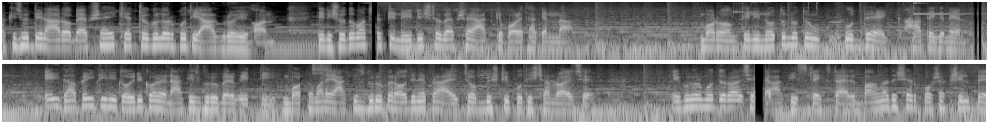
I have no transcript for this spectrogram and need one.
আকিজউদ্দিন আরও ব্যবসায়িক ক্ষেত্রগুলোর প্রতি আগ্রহী হন। তিনি শুধুমাত্র একটি নির্দিষ্ট ব্যবসায় আটকে পড়ে থাকেন না, বরং তিনি নতুন নতুন উদ্যোগ হাতে নেন। এই ধাপেই তিনি তৈরি করেন আকিজ গ্রুপের ভিত্তি। বর্তমানে আকিজ গ্রুপের অধীনে প্রায় চব্বিশটি প্রতিষ্ঠান রয়েছে। এগুলোর মধ্যে রয়েছে আকিজ টেক্সটাইল, বাংলাদেশের পোশাক শিল্পে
